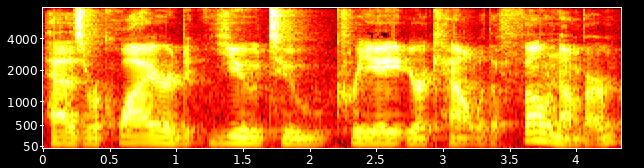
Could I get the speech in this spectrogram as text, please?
has required you to create your account with a phone number.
